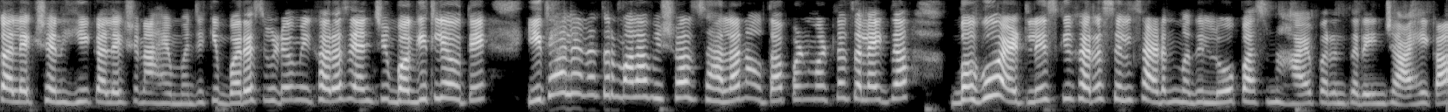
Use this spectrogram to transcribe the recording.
कलेक्शन ही कलेक्शन आहे. म्हणजे की बरेच व्हिडिओ मी खरंच यांची बघितले होते. इथे आल्यानंतर मला विश्वास झाला नव्हता पण म्हटलं चला एकदा बघू ऍटलिस्ट की खरंच सिल्क साड्यांमध्ये लो पासून हाय पर्यंत रेंज आहे का?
